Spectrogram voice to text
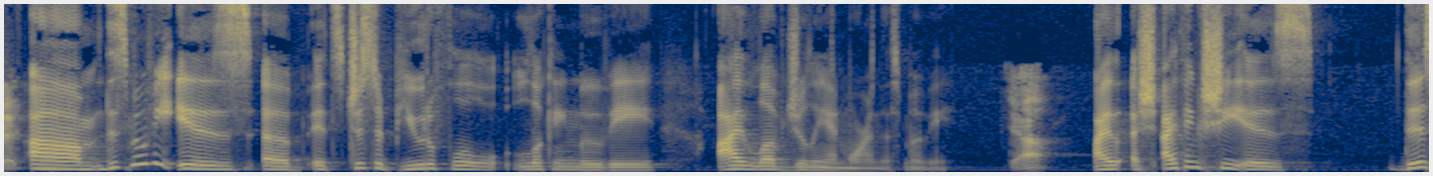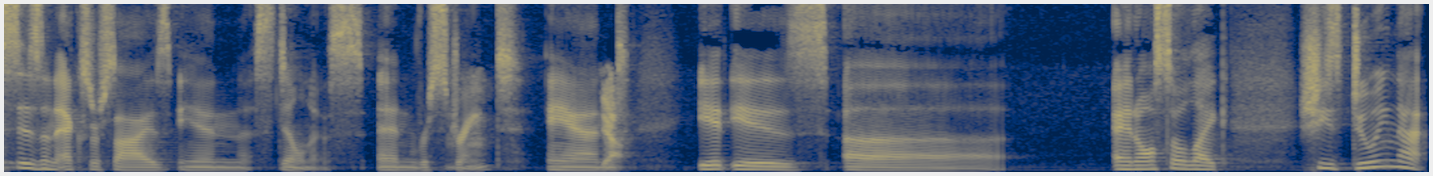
That- Um, this movie is a. It's just a beautiful looking movie. I love Julianne Moore in this movie. yeah, I I think she is. This is an exercise in stillness and restraint, and Yeah. it is. Uh, and also like she's doing that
